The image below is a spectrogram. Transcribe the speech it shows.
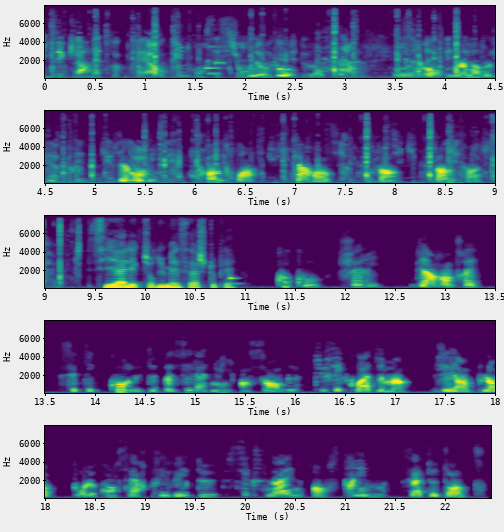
Ils déclarent n'être prêts à aucune concession, ne Nouveau reculer devant rien. message. Ils sont Numéro non à enregistré. mener une guérilla 08 armée envers les 33 institutions 40 financières et 20 politiques qui 25. refusent Sia, lecture du message, s'il te plaît. Coucou, chérie. Bien rentré? C'était cool de passer la nuit ensemble. Tu fais quoi demain? J'ai un plan pour le concert privé de 6 9 en stream. Ça te tente?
